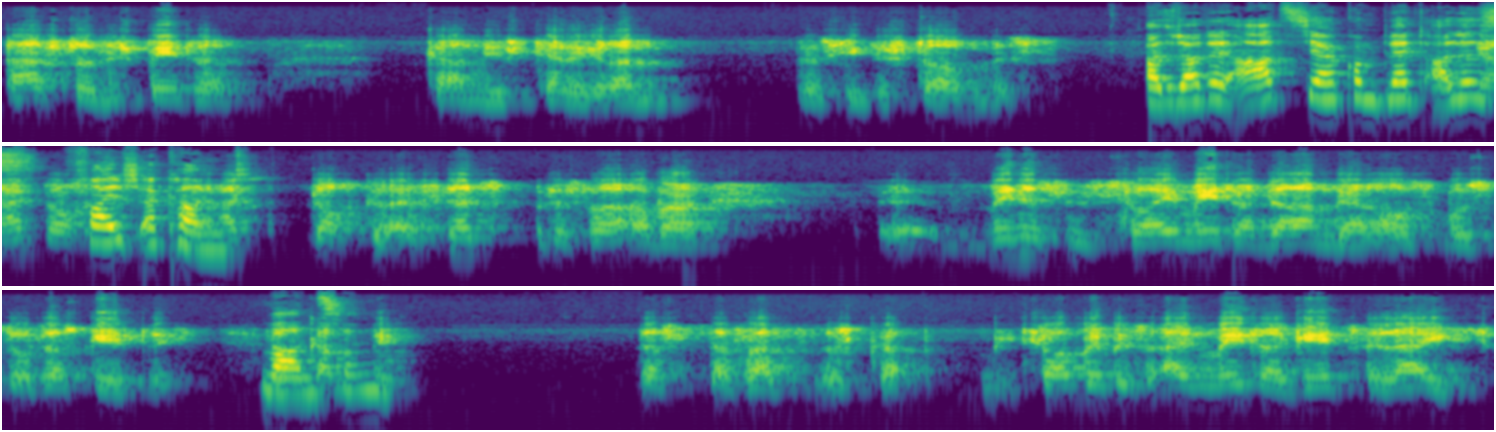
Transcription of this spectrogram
paar Stunden später, kam das Telegramm, dass sie gestorben ist. Also da hat der Arzt ja komplett alles falsch Er erkannt. Doch geöffnet, und das war aber äh, mindestens zwei Meter Darm, der raus musste, und das geht nicht. Das Wahnsinn. Das, das war, das kann, ich glaube, bis ein Meter geht vielleicht.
